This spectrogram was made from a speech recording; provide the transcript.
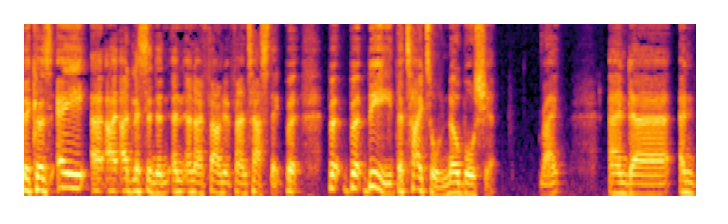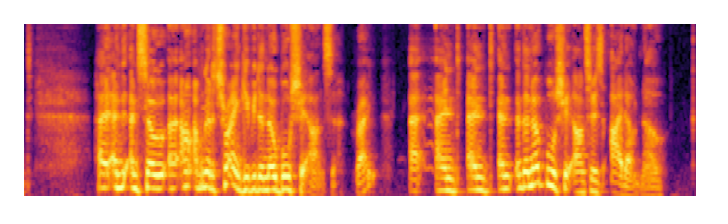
because a I, I'd listened and, and, and I found it fantastic. But but but b the title, no bullshit, right? And uh, and and and so uh, I'm going to try and give you the no bullshit answer, right? Uh, and, and, and and the no bullshit answer is I don't know.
